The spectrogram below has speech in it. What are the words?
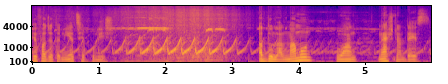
হেফাজতে নিয়েছে police. Abdul Al Mamun, one national desk.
